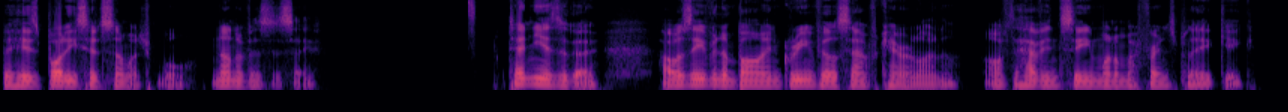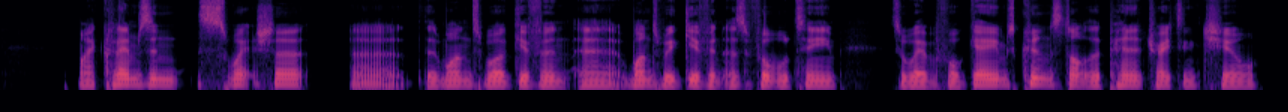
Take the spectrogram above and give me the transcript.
but his body said so much more. None of us are safe. Ten years ago, I was even a bar in Greenville, South Carolina, after having seen one of my friends play a gig. My Clemson sweatshirt, uh, the ones were given, uh, ones we're given as a football team to wear before games, couldn't stop the penetrating chill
